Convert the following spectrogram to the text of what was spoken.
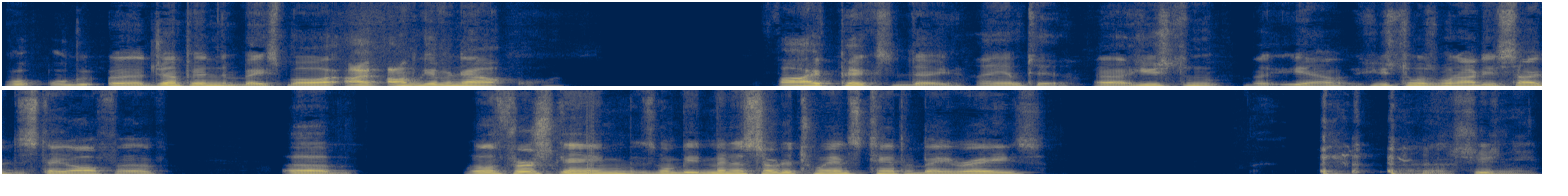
we'll, we'll uh, jump into baseball. I, I'm giving out five picks today. I am too. Uh, Houston, but yeah, Houston was one I decided to stay off of. Um, well, the first game is going to be Minnesota Twins, Tampa Bay Rays. Uh, excuse me.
